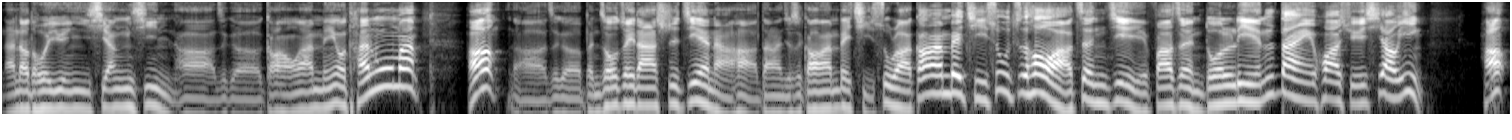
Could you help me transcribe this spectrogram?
难道都会愿意相信啊？这个高宏安没有贪污吗？好啊，这个本周最大事件啊，哈，当然就是高安被起诉了。高安被起诉之后啊，政界也发生很多连带化学效应。好，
